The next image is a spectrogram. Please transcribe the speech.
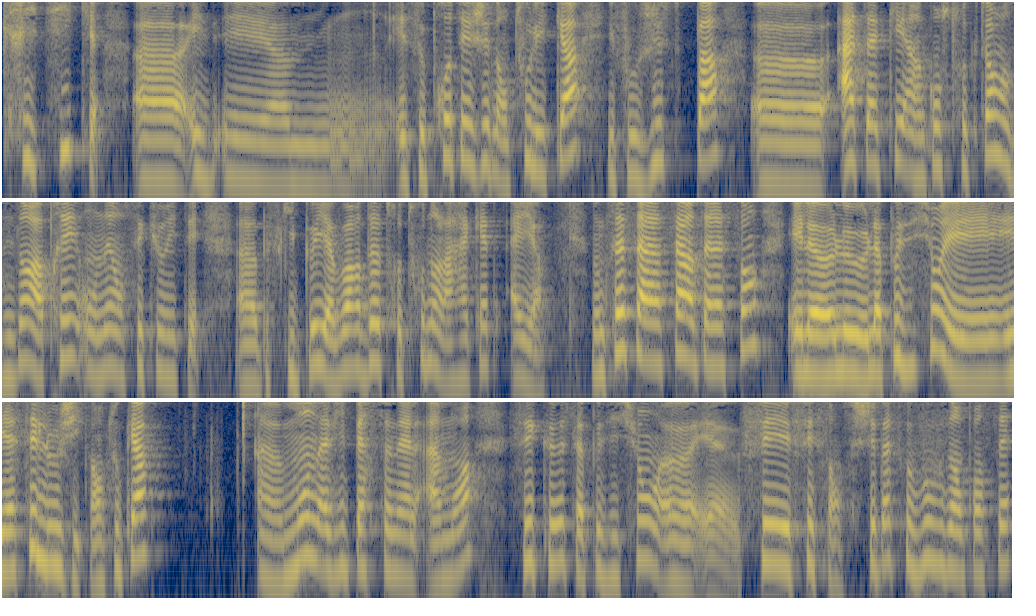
critiques euh, et, et, se protéger dans tous les cas. Il faut juste pas attaquer un constructeur en se disant après on est en sécurité. Euh, parce qu'il peut y avoir d'autres trous dans la raquette ailleurs. Donc ça, c'est assez intéressant et la position est, assez logique. En tout cas, euh, mon avis personnel à moi, c'est que sa position euh, fait, fait, sens. Je ne sais pas ce que vous, vous en pensez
